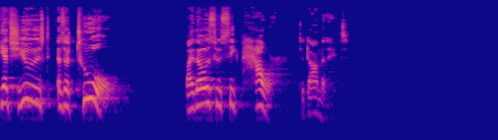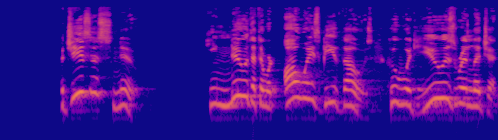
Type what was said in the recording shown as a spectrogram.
gets used as a tool by those who seek power to dominate. But Jesus knew. He knew that there would always be those who would use religion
